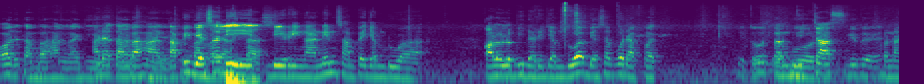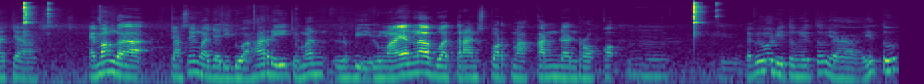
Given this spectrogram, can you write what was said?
Oh ada tambahan lagi. Ada tambahan tapi biasa di diringanin sampai jam 2 kalau lebih dari jam 2 biasa gue dapet itu Lembur. gitu ya? Kena cas. Emang nggak casnya nggak jadi dua hari cuman lebih lumayan lah buat transport makan dan rokok. Hmm. tapi mau dihitung itu ya itu.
